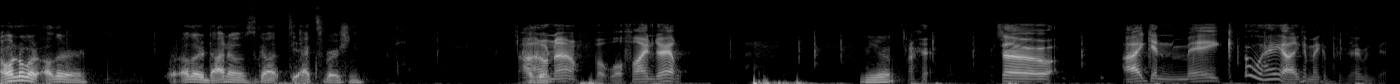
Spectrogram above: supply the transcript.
I wonder what other what other dinos got the X version. I don't know, but we'll find out. Yeah. Okay. So I can make. Oh, hey, I can make a preserving bin.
